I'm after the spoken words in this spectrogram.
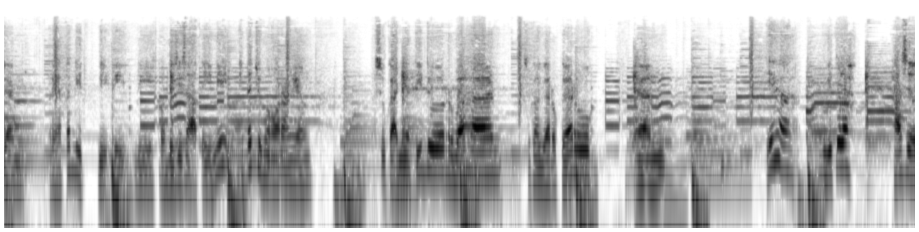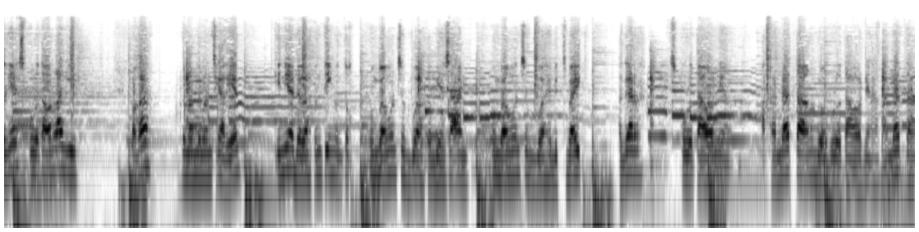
dan ternyata di di di, di kondisi saat ini kita cuma orang yang sukanya tidur, rebahan, suka garuk-garuk dan ya begitulah hasilnya 10 tahun lagi. Maka teman-teman sekalian, ini adalah penting untuk membangun sebuah kebiasaan, membangun sebuah habit baik agar 10 tahun yang akan datang, 20 tahun yang akan datang,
